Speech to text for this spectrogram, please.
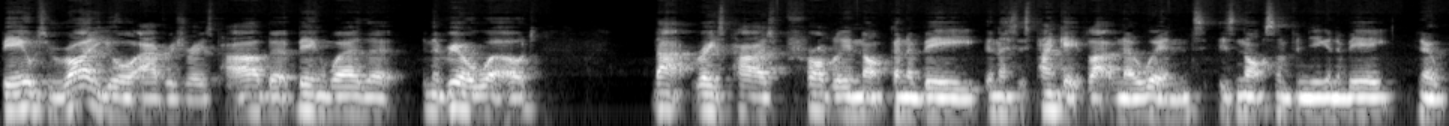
be able to ride at your average race power, but being aware that in the real world, that race power is probably not going to be unless it's pancake flat with no wind. Is not something you're going to be. You know,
